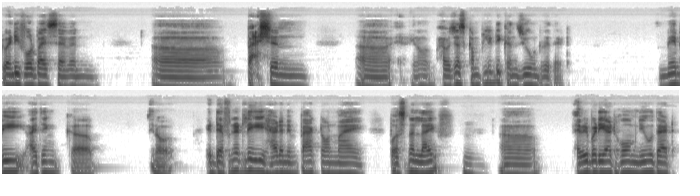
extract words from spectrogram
24 by 7 uh, passion. Uh, you know, I was just completely consumed with it. Maybe I think, uh, you know, it definitely had an impact on my personal life. Hmm. Uh, everybody at home knew that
